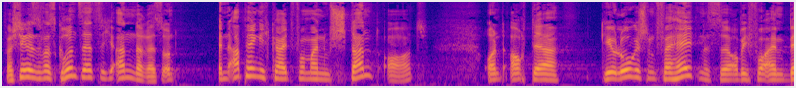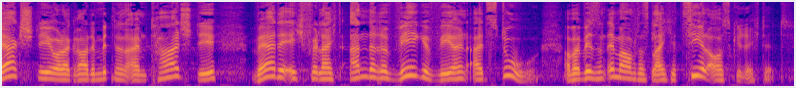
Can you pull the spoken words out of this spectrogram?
Versteht, das ist was grundsätzlich anderes. Und in Abhängigkeit von meinem Standort und auch der geologischen Verhältnisse, ob ich vor einem Berg stehe oder gerade mitten in einem Tal stehe, werde ich vielleicht andere Wege wählen als du. Aber wir sind immer auf das gleiche Ziel ausgerichtet.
